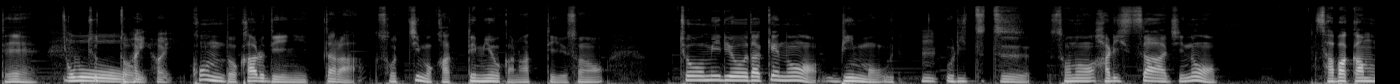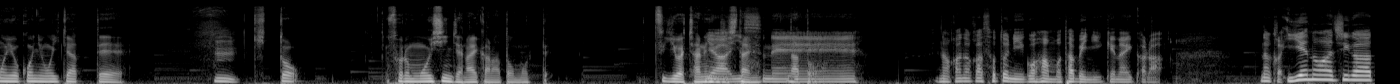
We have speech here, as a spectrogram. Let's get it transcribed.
て、おちょっとはいはい。今度カルディに行ったらそっちも買ってみようかなっていうその調味料だけの瓶も売,、りつつそのハリッサ味のサバ缶も横に置いてあってうん。きっとそれも美味しいんじゃないかなと思って次はチャレンジしたいなとね。なかなか外にご飯も食べに行けないから、なんか家の味が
